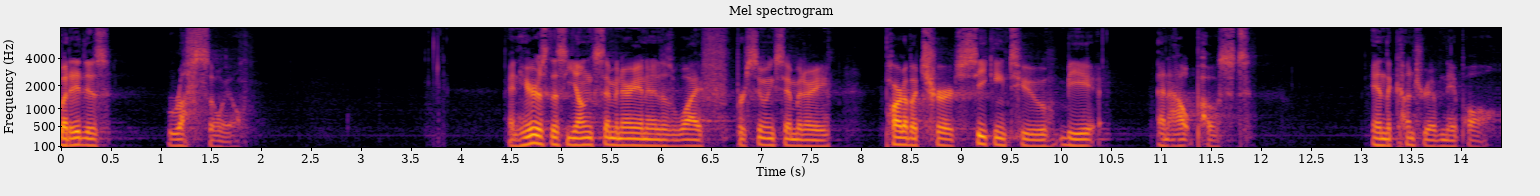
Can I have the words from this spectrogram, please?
but it is rough soil. And here's this young seminarian and his wife pursuing seminary, part of a church seeking to be an outpost in the country of Nepal.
